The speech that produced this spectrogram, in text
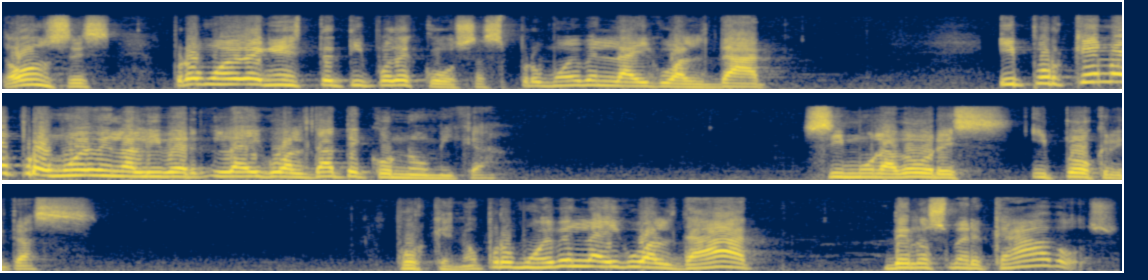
Entonces, promueven este tipo de cosas, promueven la igualdad. ¿Y por qué no promueven la, la igualdad económica? Simuladores hipócritas porque no promueven la igualdad de los mercados.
